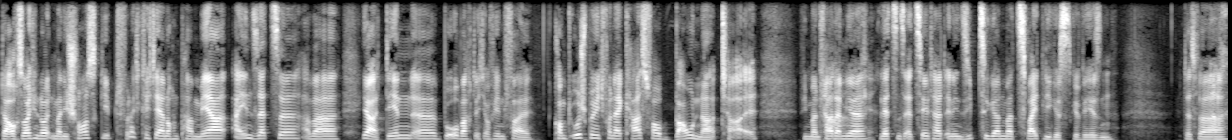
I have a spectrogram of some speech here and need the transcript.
da auch solchen Leuten mal die Chance gibt. Vielleicht kriegt er ja noch ein paar mehr Einsätze, aber ja, den äh, beobachte ich auf jeden Fall. Kommt ursprünglich von der KSV Baunatal. Wie mein Vater ah, mir okay. letztens erzählt hat, in den 70ern mal Zweitligist gewesen. Das war Ach,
